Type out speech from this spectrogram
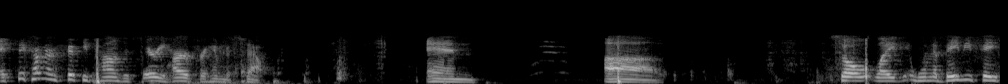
at 650 pounds. It's very hard for him to sell, and uh. So like when the baby face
